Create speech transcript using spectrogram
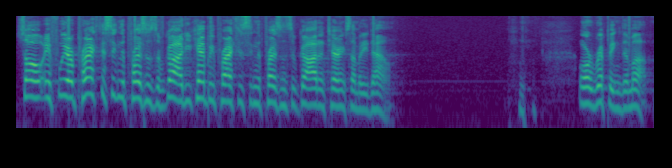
So if we are practicing the presence of God, you can't be practicing the presence of God and tearing somebody down or ripping them up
